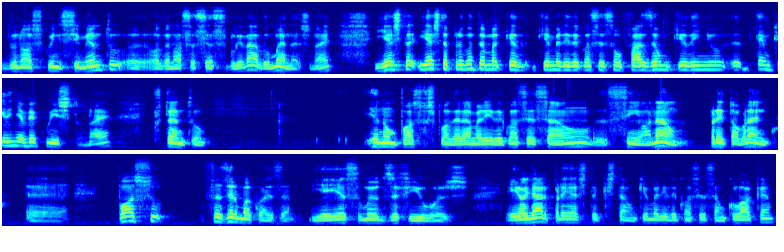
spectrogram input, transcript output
do nosso conhecimento uh, ou da nossa sensibilidade humanas, não é? E esta, e esta pergunta que a Maria da Conceição faz é um bocadinho, tem um bocadinho a ver com isto, não é? Portanto, eu não posso responder à Maria da Conceição sim ou não, preto ou branco. Uh, posso fazer uma coisa, e é esse o meu desafio hoje, é olhar para esta questão que a Maria da Conceição coloca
